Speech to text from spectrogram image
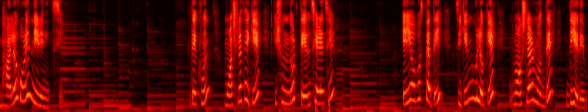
ভালো করে নেড়ে নিচ্ছি। দেখুন, মশলা থেকে কি সুন্দর তেল ছেড়েছে। এই অবস্থাতেই চিকেনগুলোকে মশলার মধ্যে দিয়ে দেব।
